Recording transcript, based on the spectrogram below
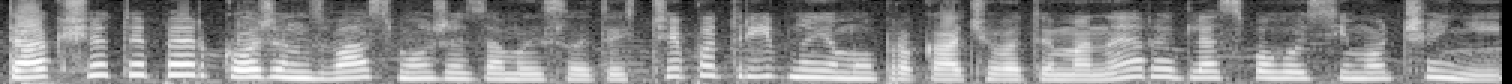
Так що тепер кожен з вас може замислитись, чи потрібно йому прокачувати манери для свого сімо чи ні.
